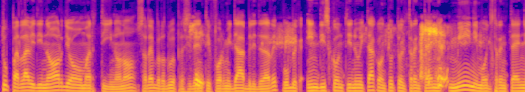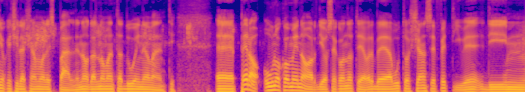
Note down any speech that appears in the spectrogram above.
tu parlavi di Nordio o Martino, no? Sarebbero due presidenti formidabili della Repubblica in discontinuità con tutto il trentennio, minimo il trentennio che ci lasciamo alle spalle, no? dal 92 in avanti. Eh, però uno come Nordio, secondo te, avrebbe avuto chance effettive di, mm,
